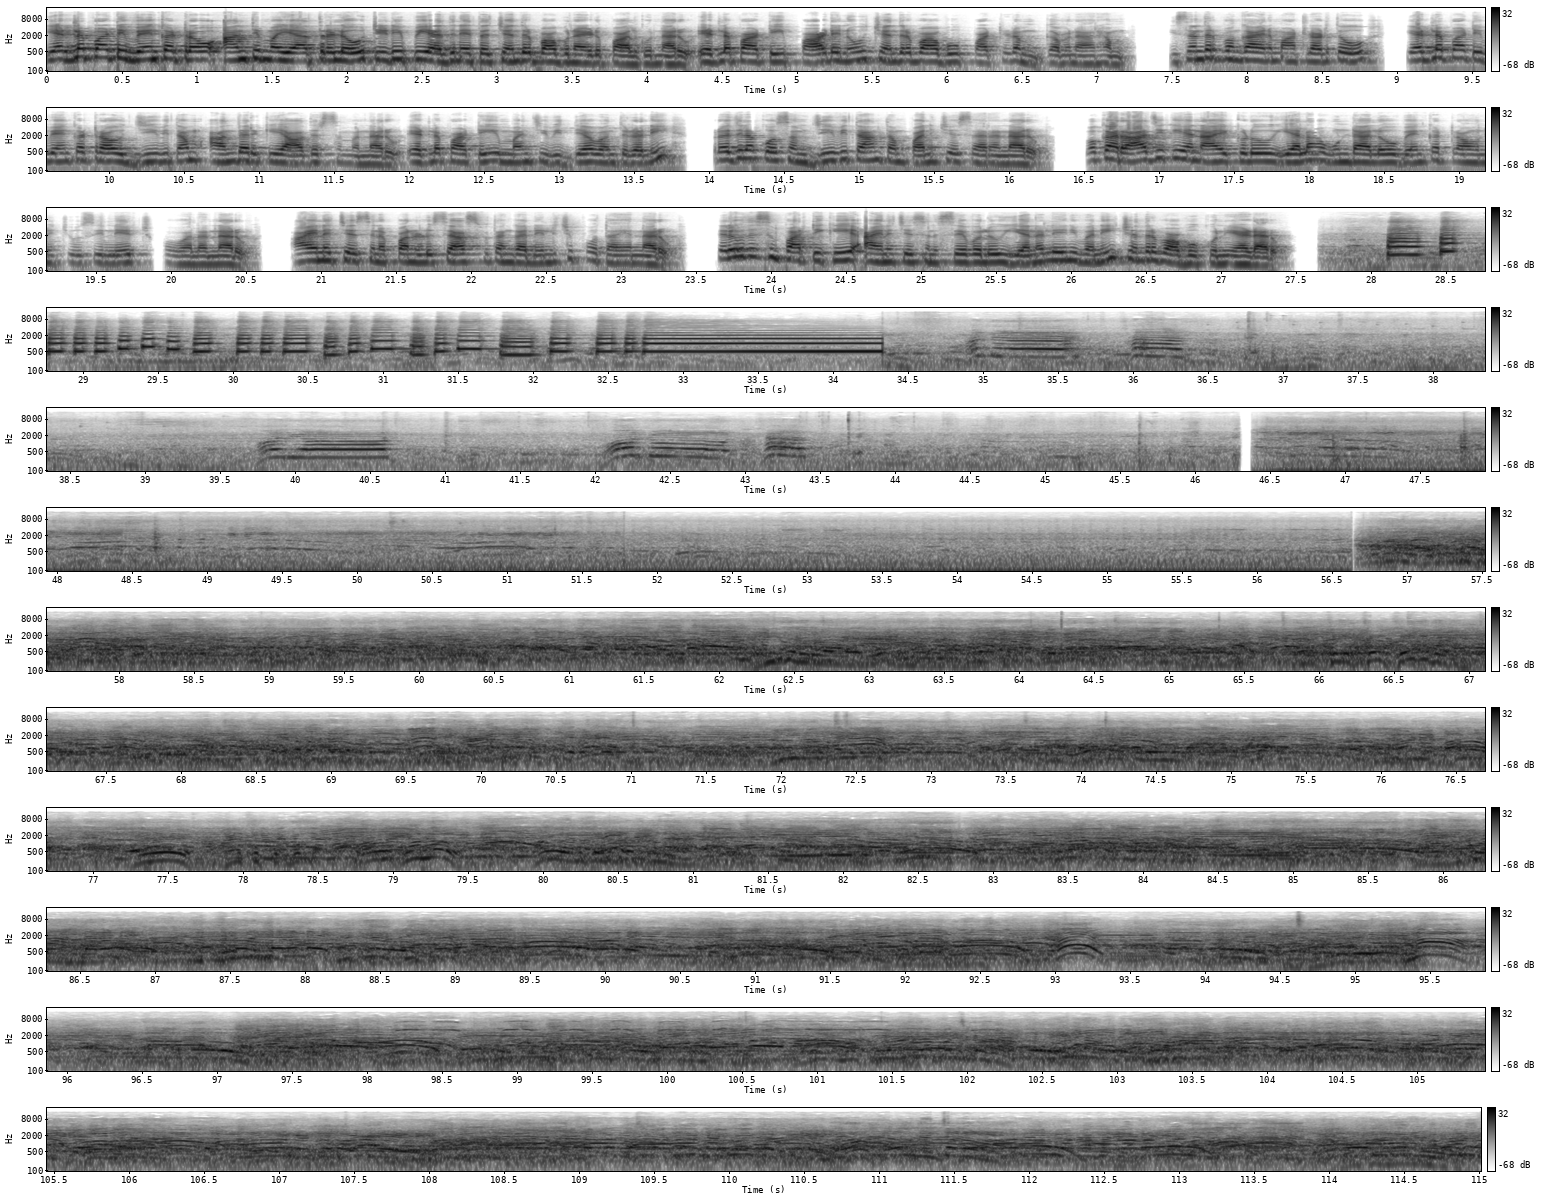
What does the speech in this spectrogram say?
ఎడ్లపాటి వెంకట్రావు అంతిమ యాత్రలో టీడీపీ అధినేత చంద్రబాబు నాయుడు పాల్గొన్నారు. ఎడ్లపాటి పాడెను చంద్రబాబు పట్టడం గమనార్హం. ఈ సందర్భంగా ఆయన మాట్లాడుతూ ఎడ్లపాటి వెంకట్రావు జీవితం అందరికీ ఆదర్శమన్నారు. ఎడ్లపాటి మంచి విద్యావంతుడని ప్రజల కోసం జీవితాంతం పనిచేశారన్నారు. ఒక రాజకీయ నాయకుడు ఎలా ఉండాలో వెంకట్రావుని చూసి నేర్చుకోవాలన్నారు. ఆయన చేసిన పనులు శాశ్వతంగా నిలిచిపోతాయన్నారు. తెలుగుదేశం పార్టీకి ఆయన చేసిన సేవలు ఎనలేనివని చంద్రబాబు కొనియాడారు. Heiliger! One good!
